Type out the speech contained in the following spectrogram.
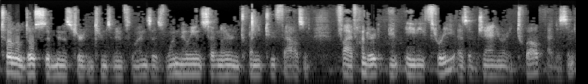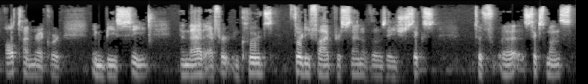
total doses administered in terms of influenza is 1,722,583 as of January 12th. That is an all-time record in BC, and that effort includes 35% of those aged six to uh, six months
